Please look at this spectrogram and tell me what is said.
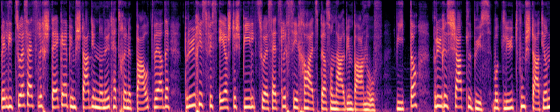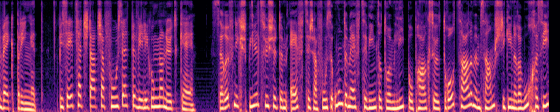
Weil die zusätzlichen Stege beim Stadion noch nicht hat können gebaut werden bräuchte es für das erste Spiel zusätzlich Sicherheitspersonal beim Bahnhof. Weiter bräuchte es Shuttlebus, die die Leute vom Stadion wegbringen. Bis jetzt hat die Stadt Schaffhausen die Bewilligung noch nicht gegeben. Das Eröffnungsspiel zwischen dem FC Schaffhausen und dem FC Winterthur im Lipo-Park soll trotz allem am Samstag in einer Woche sein.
